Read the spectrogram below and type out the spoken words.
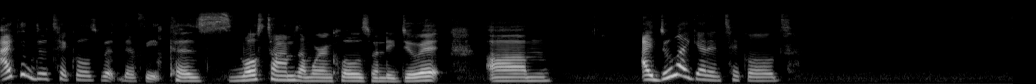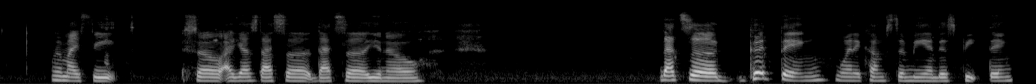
I can do tickles with their feet because most times I'm wearing clothes when they do it. Um, I do like getting tickled with my feet. So I guess that's a that's a you know that's a good thing when it comes to me and this feet thing.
